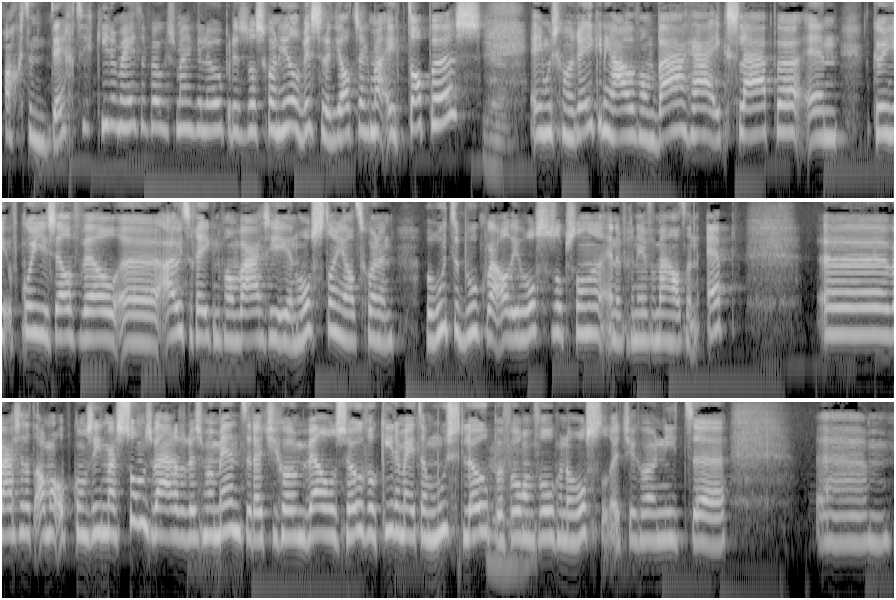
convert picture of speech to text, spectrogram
38 kilometer volgens mij gelopen. Dus het was gewoon heel wisselend. Je had zeg maar etappes. Yeah. En je moest gewoon rekening houden van waar ga ik slapen. En kun je, of kon je zelf wel uh, uitrekenen van waar zie je een hostel. Je had gewoon een routeboek waar al die hostels op stonden. En een vriendin van mij had een app. Uh, waar ze dat allemaal op kon zien. Maar soms waren er dus momenten dat je gewoon wel zoveel kilometer moest lopen mm -hmm. voor een volgende hostel. Dat je gewoon niet. Uh, um,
